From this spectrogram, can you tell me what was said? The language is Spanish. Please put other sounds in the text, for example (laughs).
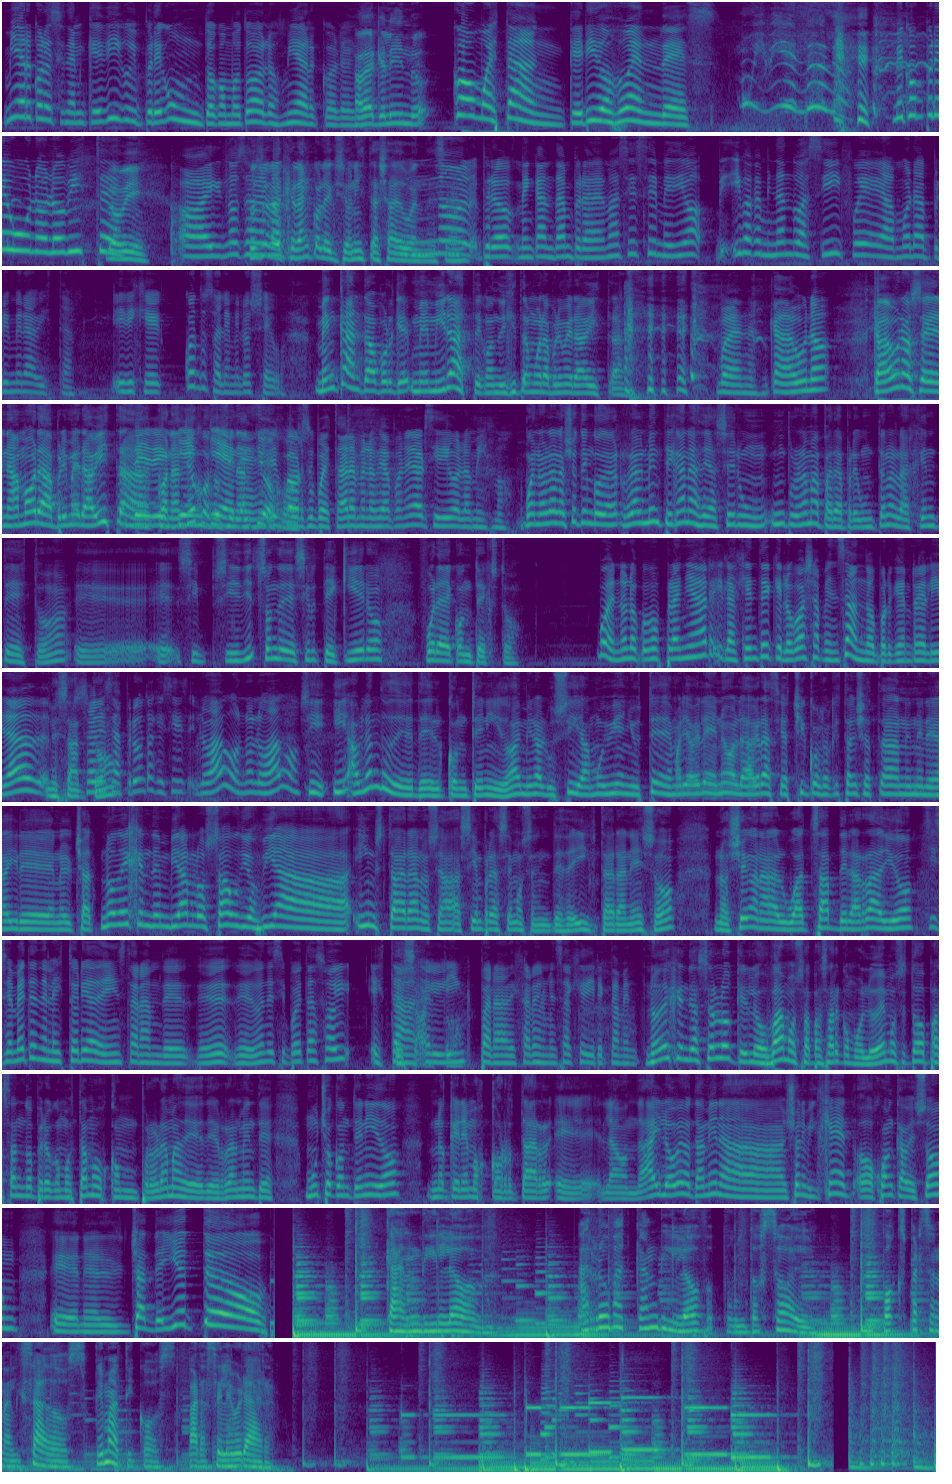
Miércoles en el que digo y pregunto, como todos los miércoles. A ver, qué lindo. ¿Cómo están, queridos duendes? Muy bien, Lala. (laughs) Me compré uno, ¿lo viste? Lo vi. Ay, no Sos sabes una lo- gran coleccionista ya de duendes. No, ¿eh? pero me encantan, pero además ese me dio... Iba caminando así, fue amor a primera vista. Y dije, ¿cuánto sale? Me lo llevo. Me encanta porque me miraste cuando dijiste amor a primera vista. (laughs) Bueno, cada uno Cada uno se enamora a primera vista de, de con anteojos o sin anteojos. Por supuesto, ahora me los voy a poner a ver si digo lo mismo. Bueno, Lala, yo tengo realmente ganas de hacer un, un programa para preguntarle a la gente esto. ¿eh? Eh, eh, si, si son de decir te quiero fuera de contexto. Bueno, lo podemos planear y la gente que lo vaya pensando, porque en realidad Exacto. son esas preguntas que sí, ¿lo hago o no lo hago? Sí, y hablando de- del contenido, ay, mira Lucía, muy bien, y ustedes, María Belén, hola, gracias chicos, los que están ya están en el aire, en el chat. No dejen de enviar los audios vía Instagram, o sea, siempre hacemos en- desde Instagram eso, nos llegan al WhatsApp de la radio, Si se meten en la historia de Instagram de, de, de Duendes y Poetas hoy, está Exacto. el link para dejar el mensaje directamente. No dejen de hacerlo, que los vamos a pasar como lo hemos estado pasando, pero como estamos con programas de, de realmente mucho contenido, no queremos cortar eh, la onda. Ahí lo veo también a Johnny Head o Juan Cabezón en el chat de YouTube. Candy Love. Arroba candylove.sol. Box personalizados, temáticos, para celebrar.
